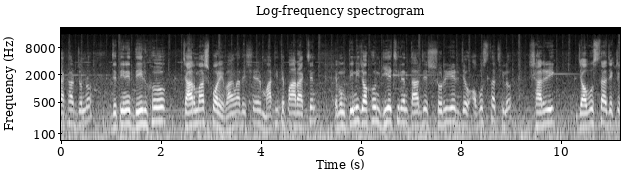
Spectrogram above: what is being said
দেখার জন্য, যে তিনি দীর্ঘ চার মাস পরে বাংলাদেশের মাটিতে পা রাখছেন এবং তিনি যখন গিয়েছিলেন, তার যে শরীরের যে অবস্থা ছিল, শারীরিক যে অবস্থা, যে একটা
